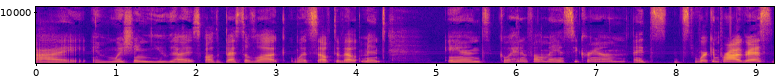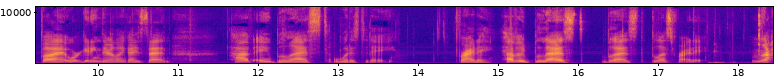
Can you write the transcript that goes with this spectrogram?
I am wishing you guys all the best of luck with self development and go ahead and follow my Instagram. It's it's work in progress, but we're getting there like I said. Have a blessed what is today? Friday. Have a blessed blessed, blessed Friday. Mwah.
